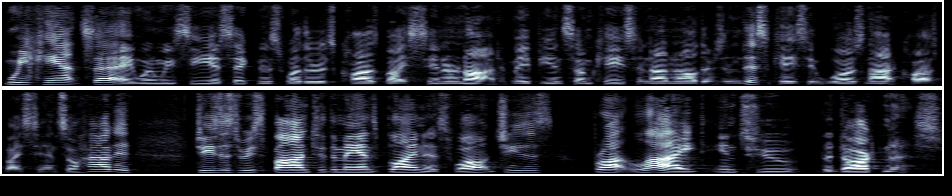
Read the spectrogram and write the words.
we can't say when we see a sickness whether it's caused by sin or not. It may be in some cases and not in others. In this case, it was not caused by sin. So, how did Jesus respond to the man's blindness? Well, Jesus brought light into the darkness.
